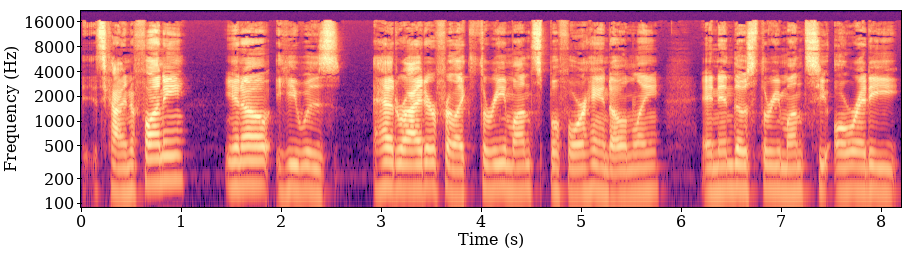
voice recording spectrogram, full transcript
it's kind of funny. You know, he was head writer for like three months beforehand only, and in those three months, he already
